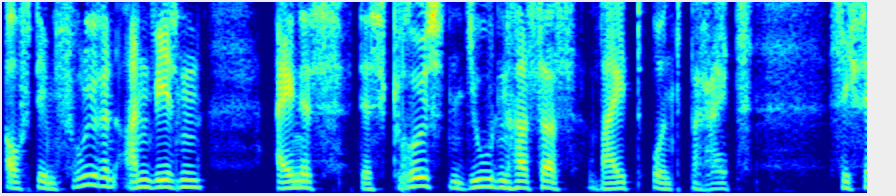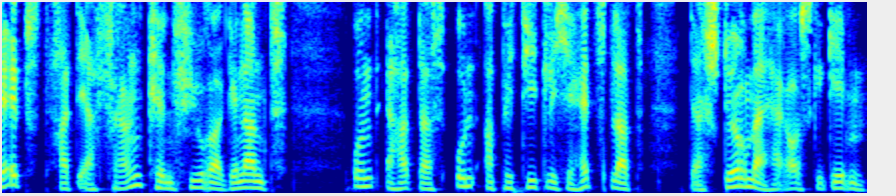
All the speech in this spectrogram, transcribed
auf dem früheren Anwesen eines des größten Judenhassers weit und breit. Sich selbst hat er Frankenführer genannt – und er hat das unappetitliche Hetzblatt Der Stürmer herausgegeben.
